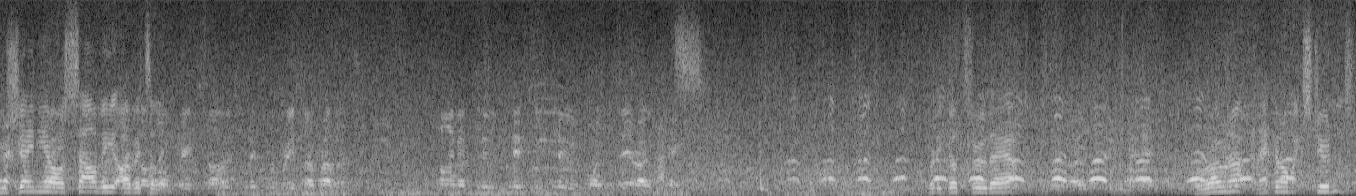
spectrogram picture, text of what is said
Eugenio Salvi of Italy. That's pretty good through there. Verona, an economic student.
